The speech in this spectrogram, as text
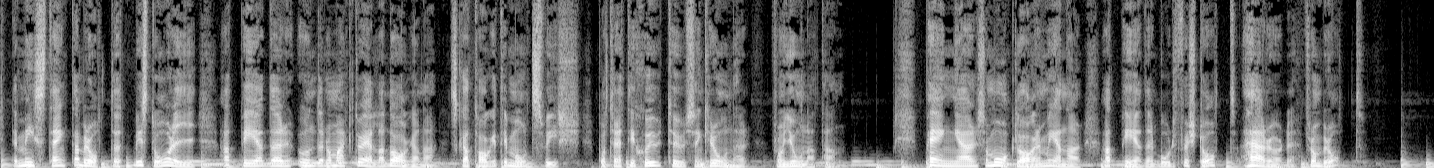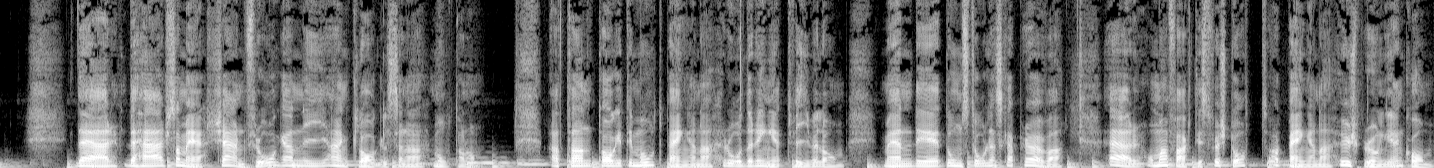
det misstänkta brottet består i att Peder under de aktuella dagarna ska ha tagit emot Swish på 37 000 kronor från Jonathan. Pengar som åklagaren menar att Peder borde förstått härrörde från brott. Det är det här som är kärnfrågan i anklagelserna mot honom. Att han tagit emot pengarna råder inget tvivel om, men det domstolen ska pröva är om han faktiskt förstått att pengarna ursprungligen kom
